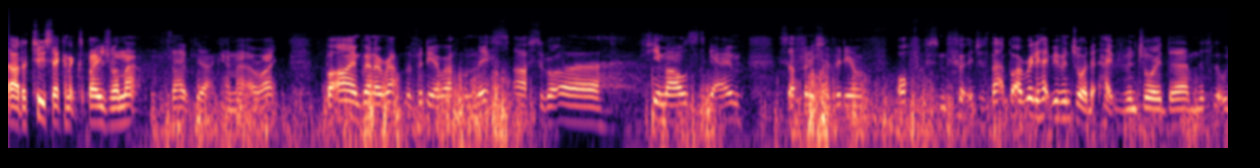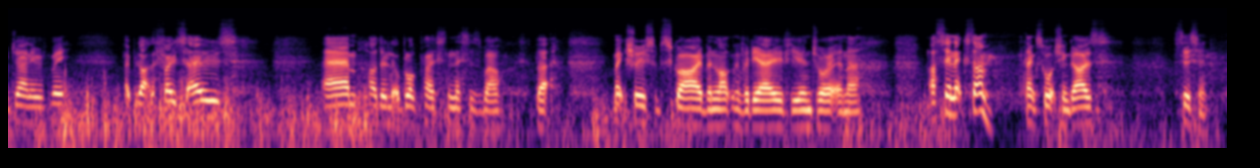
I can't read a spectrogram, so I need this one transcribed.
So I had a two second exposure on that, so hopefully that came out alright. But I'm going to wrap the video up on this. I've still got a few miles to get home, so I'll finish the video off with some footage of that. But I really hope you've enjoyed it. Hope you've enjoyed um, this little journey with me. Hope you like the photos. Um, I'll do a little blog post on this as well. But make sure you subscribe and like the video if you enjoy it, and uh, I'll see you next time. Thanks for watching, guys. See you soon.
